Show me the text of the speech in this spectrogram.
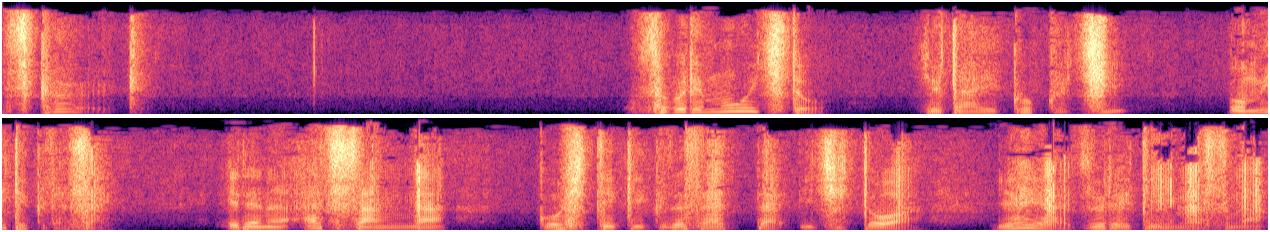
skirt. そこでもう一度、受胎告知を見てください。エレナ・アツさんがご指摘くださった位置とはややずれていますが、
